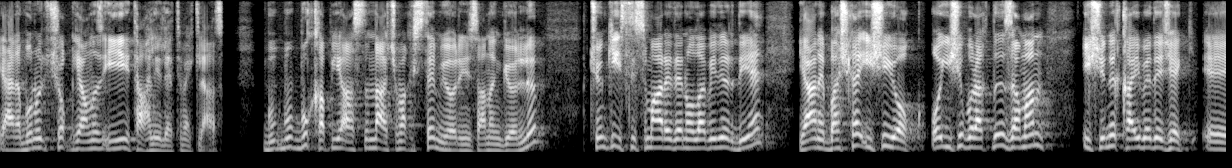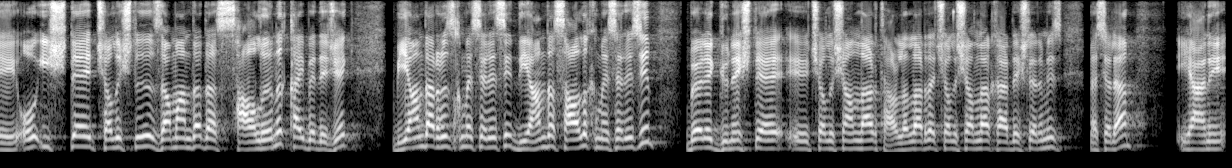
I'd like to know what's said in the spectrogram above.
yani bunu çok yalnız iyi tahlil etmek lazım. Bu, bu, bu kapıyı aslında açmak istemiyor insanın gönlü. Çünkü istismar eden olabilir diye. Yani başka işi yok. O işi bıraktığı zaman işini kaybedecek. Ee, o işte çalıştığı zamanda da sağlığını kaybedecek. Bir yanda rızık meselesi, bir yanda sağlık meselesi. Böyle güneşte e, çalışanlar, tarlalarda çalışanlar kardeşlerimiz mesela yani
